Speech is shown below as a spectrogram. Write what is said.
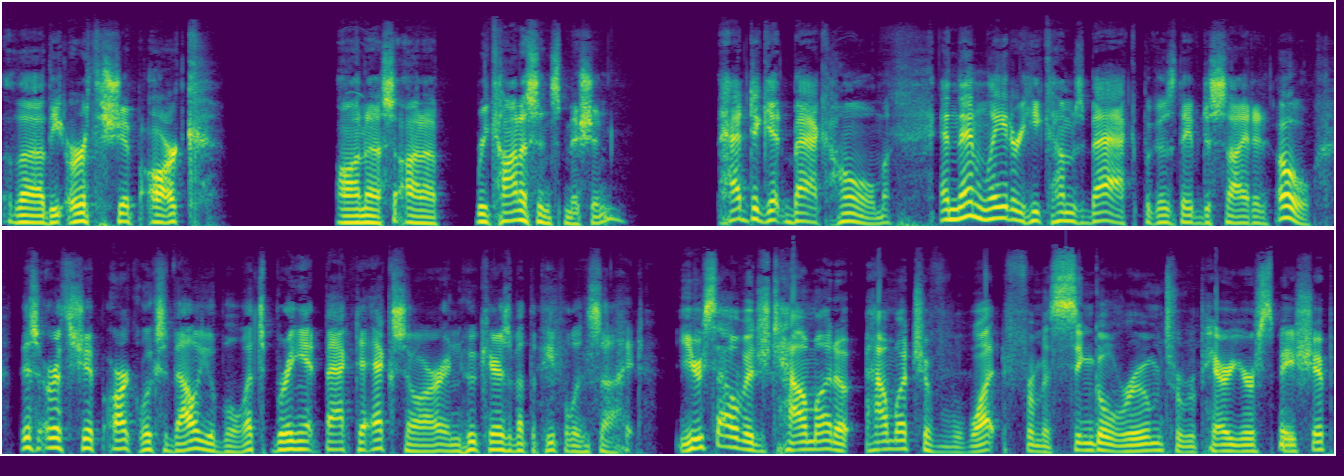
the the Earth ship Ark on a on a reconnaissance mission. Had to get back home, and then later he comes back because they've decided, oh, this Earth ship Ark looks valuable. Let's bring it back to XR, and who cares about the people inside? You salvaged how much how much of what from a single room to repair your spaceship,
